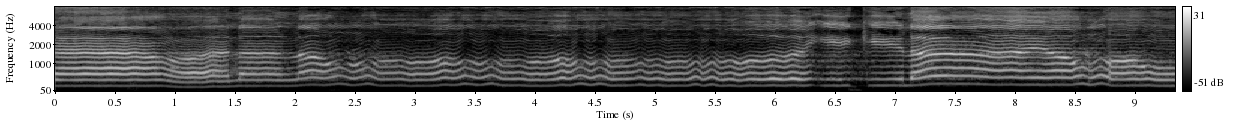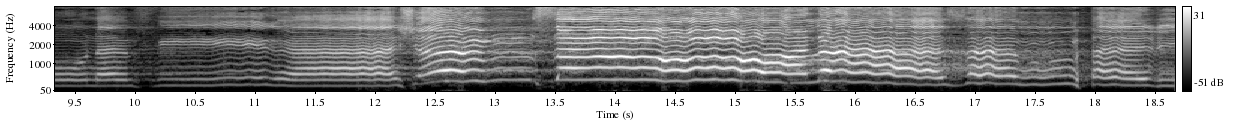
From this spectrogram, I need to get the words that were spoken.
على لرائك لا يرون فيها شمسا ولا زمهرير.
